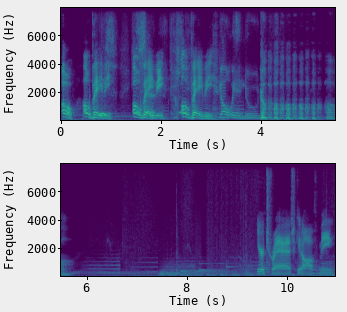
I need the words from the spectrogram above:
Oh, oh baby. He's- Oh he said- baby. Oh baby. Go in, dude. You're trash. Get off me.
